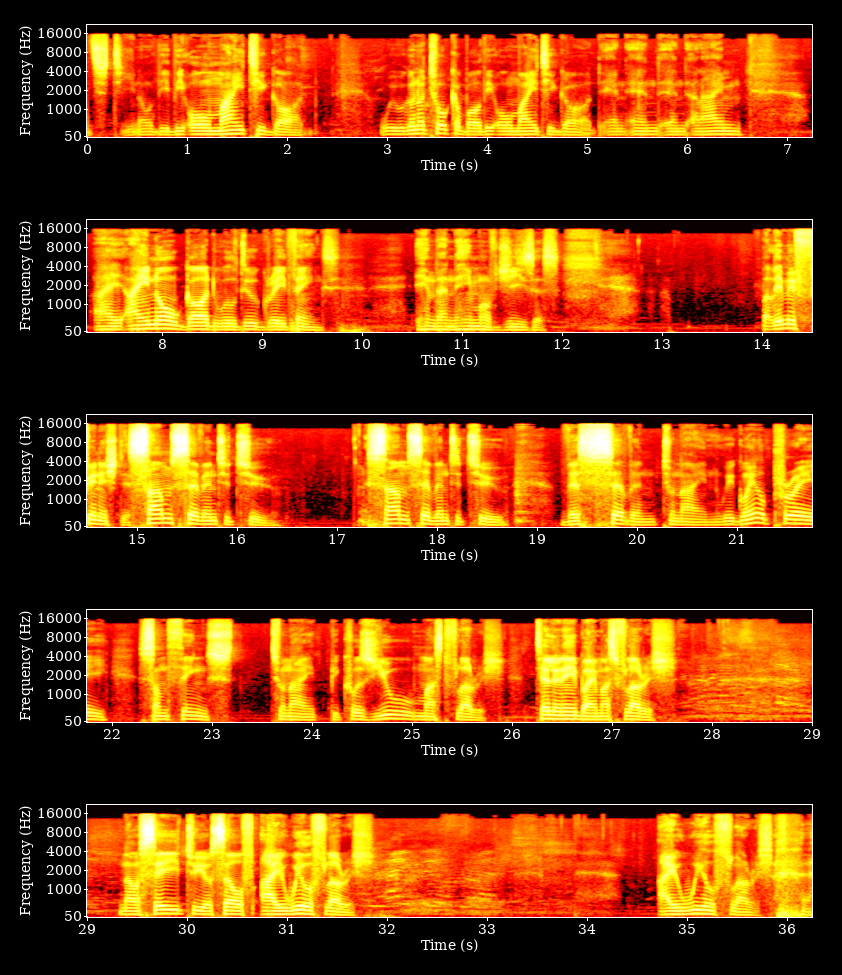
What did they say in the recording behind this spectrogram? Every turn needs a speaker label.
Speaker 1: midst, you know, the, the Almighty God. We were going to talk about the Almighty God, and, and, and, and I'm, I, I know God will do great things in the name of Jesus. But let me finish this. Psalm 72. Psalm 72, verse 7 to 9. We're going to pray some things tonight because you must flourish. Tell your neighbor, I must flourish. Now say to yourself, I will flourish. I will flourish.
